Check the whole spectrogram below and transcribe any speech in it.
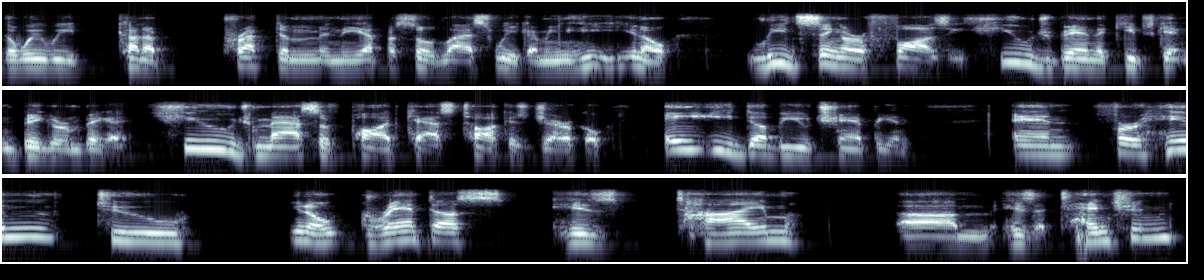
the way we kind of prepped him in the episode last week. I mean, he, you know, lead singer of Fozzy, huge band that keeps getting bigger and bigger, huge, massive podcast, Talk is Jericho, AEW champion. And for him to, you know, grant us his time, um, his attention,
